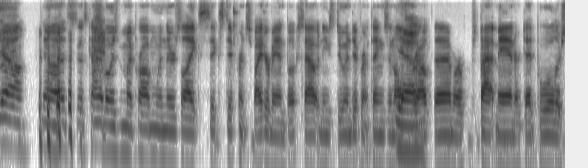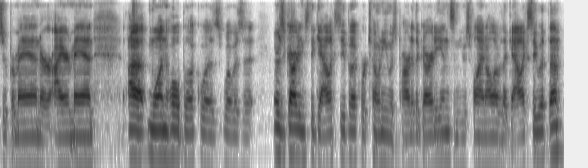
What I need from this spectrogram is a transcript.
yeah no that's that's kind of always been my problem when there's like six different spider-man books out and he's doing different things and all Yeah. throughout them or batman or deadpool or superman or iron man uh one whole book was what was it there's a guardians of the galaxy book where tony was part of the guardians and he was flying all over the galaxy with them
